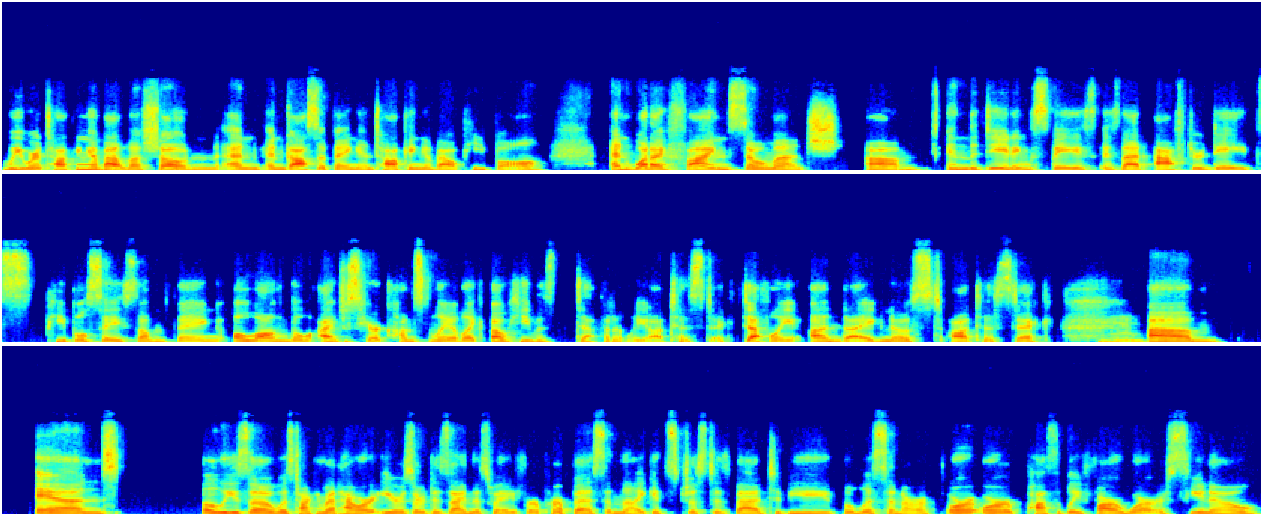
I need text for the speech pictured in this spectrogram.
we were talking about Lashon and, and gossiping and talking about people. And what I find so much um, in the dating space is that after dates, people say something along the. I just hear it constantly of like, "Oh, he was definitely autistic, definitely undiagnosed autistic," Mm. um, and Eliza was talking about how our ears are designed this way for a purpose, and like it's just as bad to be the listener, or or possibly far worse, you know.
